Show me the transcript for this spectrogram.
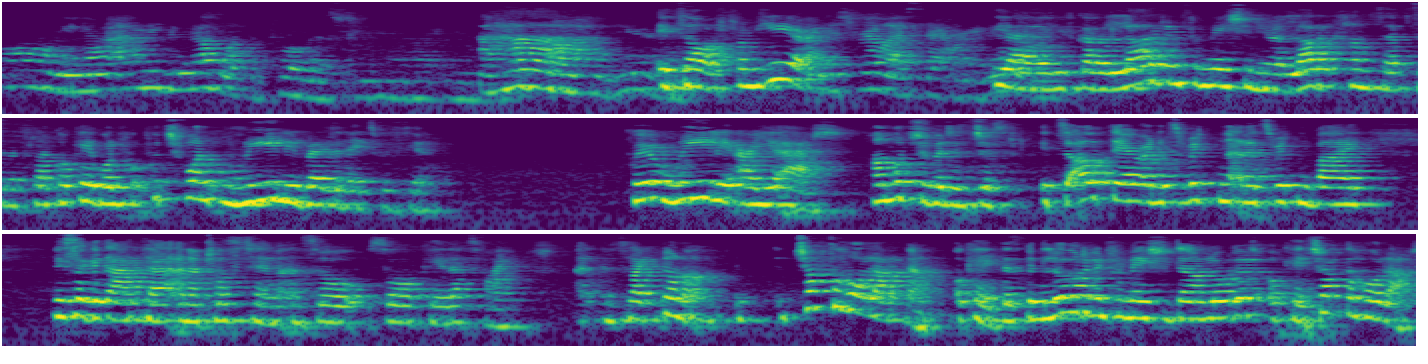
Oh, you know, I don't even know what the pull is from here right now. Aha. It's all from here. It's all from here. I just realized that right now. Yeah, you've got a lot of information here, a lot of concepts, and it's like, okay, well, which one really resonates with you? Where really are you at? How much of it is just, it's out there and it's written and it's written by Nisargadatta and I trust him and so, so okay, that's fine. And it's like, no, no, chuck the whole lot now. Okay, there's been a load of information downloaded, okay, chuck the whole lot.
